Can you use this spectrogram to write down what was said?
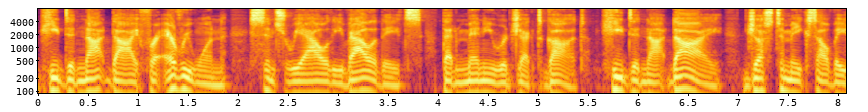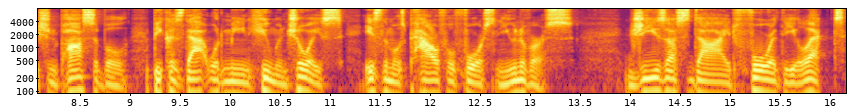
He did not die for everyone, since reality validates that many reject God. He did not die just to make salvation possible, because that would mean human choice is the most powerful force in the universe. Jesus died for the elect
